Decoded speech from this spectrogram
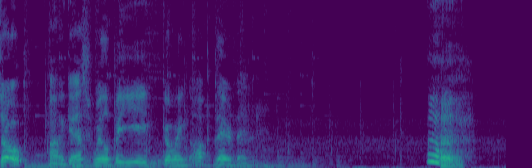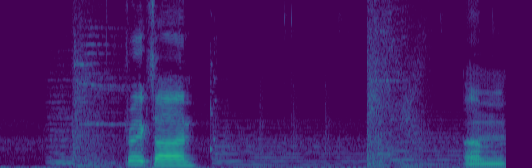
So, I guess we'll be going up there then. Drake time. Um.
